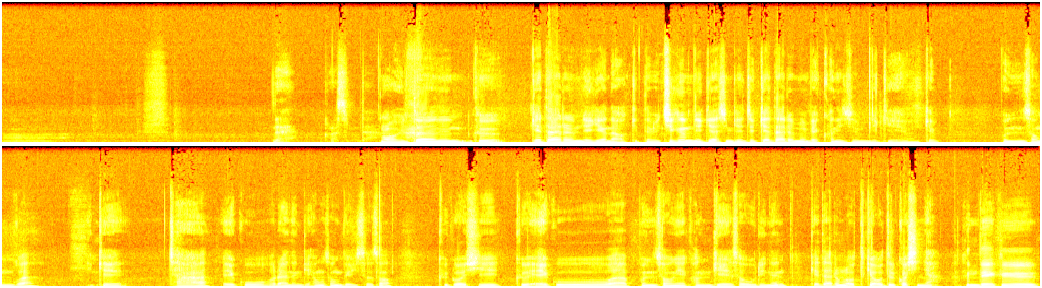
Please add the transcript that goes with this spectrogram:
어, 네 그렇습니다. 어, 일단은 그 깨달음 얘기가 나왔기 때문에 지금 얘기하신 게 이제 깨달음의 메커니즘 얘기예요. 이렇게 본성과 이렇게 자아, 에고라는 게 형성돼 있어서 그것이 그 에고와 본성의 관계에서 우리는 깨달음을 어떻게 얻을 것이냐. 근데 그,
